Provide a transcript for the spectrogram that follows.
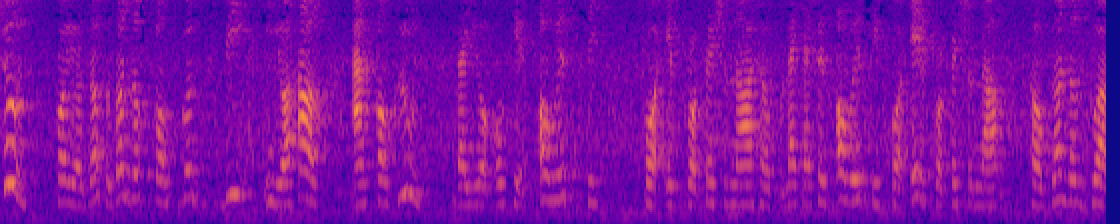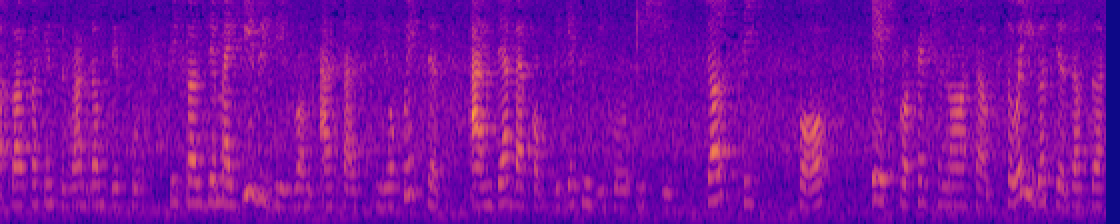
should call your doctor. Don't just go be in your house and conclude that you're okay. Always seek for a professional help. Like i said always seek for a professional help. Don't just go about talking to random people because they might give you the wrong answers to your question and thereby complicating the whole issue. Just seek for a professional help. So when you go to your doctor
